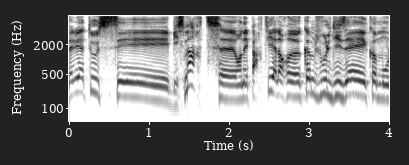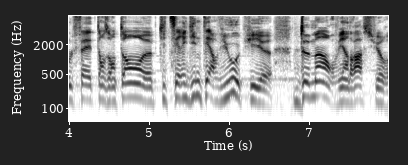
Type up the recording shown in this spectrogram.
Salut à tous, c'est Bismart. Euh, on est parti. Alors, euh, comme je vous le disais, comme on le fait de temps en temps, euh, petite série d'interviews. Et puis, demain, on reviendra sur,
